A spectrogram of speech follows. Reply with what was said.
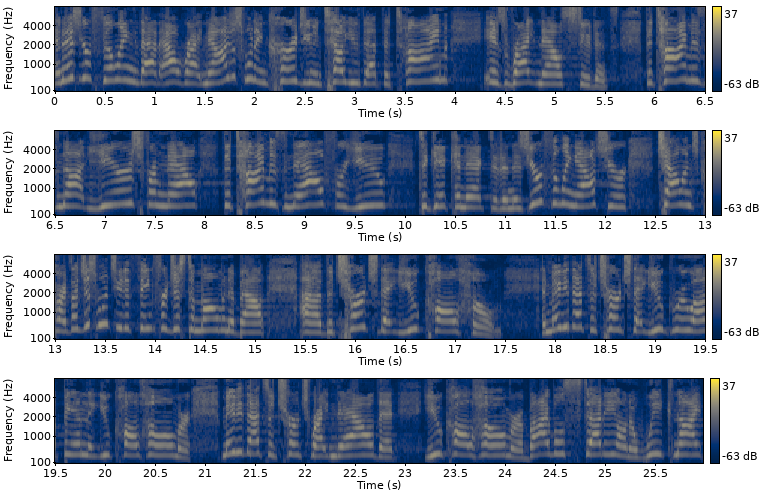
And as you're filling that out right now, I just want to encourage you and tell you that the time is right now, students. The time is not years from now. The time is now for you to get connected. And as you're filling out your challenge cards, I just want you to think for just a moment about uh, the church that you call home. And maybe that's a church that you grew up in that you call home, or maybe that's a church right now that you call home, or a Bible study on a weeknight,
